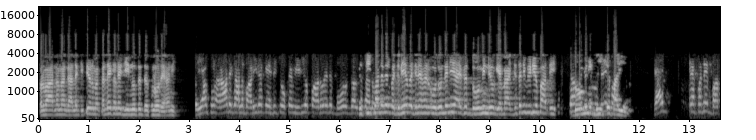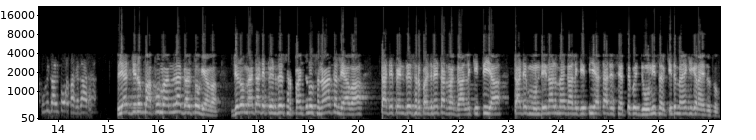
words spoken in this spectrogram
ਪਰਿਵਾਰ ਨਾਲ ਮੈਂ ਗੱਲ ਕੀਤੀ ਹੁਣ ਮੈਂ ਇਕੱਲੇ ਇਕੱਲੇ ਜੀ ਨੂੰ ਤੇ ਦੱਸਣੋਂ ਰਿਹਾ ਨਹੀਂ। ਭਈਆ ਸੁਣ ਆਹ ਤੇ ਗੱਲ ਬਾੜੀ ਦਾ ਕਿਸੇ ਦੀ ਚੁੱਕ ਕੇ ਵੀਡੀਓ ਪਾ ਦੋ ਇਹ ਤੇ ਬਹੁਤ ਗਲਤ ਗੱਲ ਚੀਕਾਂ ਤੇ ਫਿਰ ਵੱਜਣੀਆਂ ਵੱਜਣੀਆਂ ਫਿਰ ਉਦੋਂ ਦੇ ਨਹੀਂ ਆਏ ਫਿਰ 2 ਮਹੀਨੇ ਹੋ ਗਏ। ਮੈਂ ਅੱਜ ਤਾਂ ਨਹੀਂ ਵੀਡੀਓ ਪਾਤੀ 2 ਮਹੀਨੇ ਬੀਤ ਕੇ ਪਾਈ ਯਾਰ ਇਹ ਦੇ ਬਾਪੂ ਵੀ ਗਲਤ ਹੋ ਸਕਦਾ ਨਾ। ਤੇ ਯਾਰ ਜਦੋਂ ਬਾਪੂ ਮੰਨ ਲਿਆ ਗਲਤ ਹੋ ਗਿਆ ਵਾ ਜਦੋਂ ਮੈਂ ਤੁਹਾਡੇ ਪਿੰਡ ਦੇ ਸਰਪੰਚ ਨੂੰ ਸੁਨਾਹ ਕੱਲਿਆ ਵਾ ਤੁਹਾਡੇ ਪਿੰਡ ਦੇ ਸਰਪੰਚ ਨੇ ਤੁਹਾਡੇ ਨਾਲ ਗੱਲ ਕੀਤੀ ਆ ਤੁਹਾਡੇ ਮੁੰਡੇ ਨਾਲ ਮੈਂ ਗੱਲ ਕੀਤੀ ਆ ਤੁਹਾਡੇ ਸਿਰ ਤੇ ਕੋਈ ਜੂੰ ਨਹੀਂ ਸਰਕੀ ਤੇ ਮੈਂ ਕੀ ਕਰਾਂ ਇਹ ਦੱਸੋ?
